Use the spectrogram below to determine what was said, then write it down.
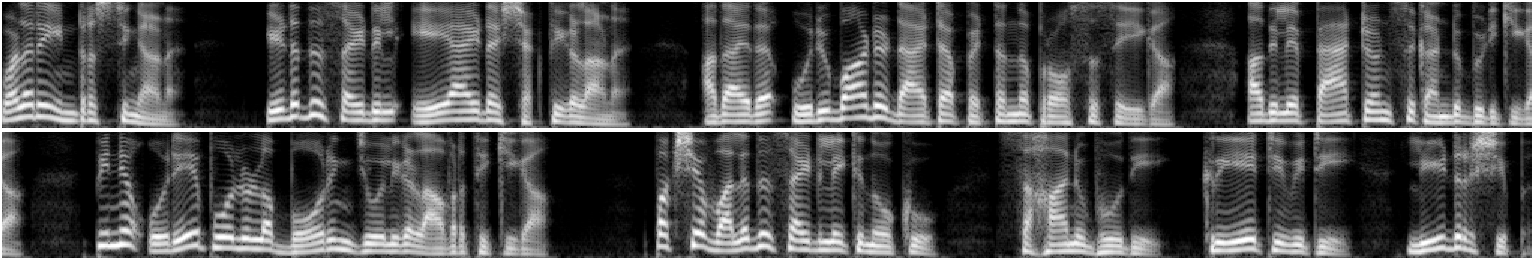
വളരെ ഇൻട്രസ്റ്റിംഗ് ആണ്. ഇടത് സൈഡിൽ എ ഐയുടെ ശക്തികളാണ്. അതായത് ഒരുപാട് ഡാറ്റ പെട്ടെന്ന് പ്രോസസ്സ് ചെയ്യുക അതിലെ പാറ്റേൺസ് കണ്ടുപിടിക്കുക പിന്നെ ഒരേപോലുള്ള ബോറിംഗ് ജോലികൾ ആവർത്തിക്കുക. പക്ഷെ വലത് സൈഡിലേക്ക് നോക്കൂ. സഹാനുഭൂതി ക്രിയേറ്റിവിറ്റി ലീഡർഷിപ്പ്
